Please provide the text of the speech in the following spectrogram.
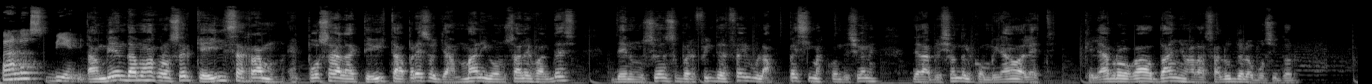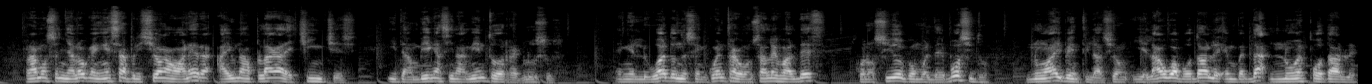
Palos viene. También damos a conocer que Ilsa Ramos, esposa del activista preso Yasmani González Valdés, denunció en su perfil de Facebook las pésimas condiciones de la prisión del Combinado del Este, que le ha provocado daños a la salud del opositor. Ramos señaló que en esa prisión habanera hay una plaga de chinches y también hacinamiento de reclusos. En el lugar donde se encuentra González Valdés, conocido como el depósito, no hay ventilación y el agua potable en verdad no es potable.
